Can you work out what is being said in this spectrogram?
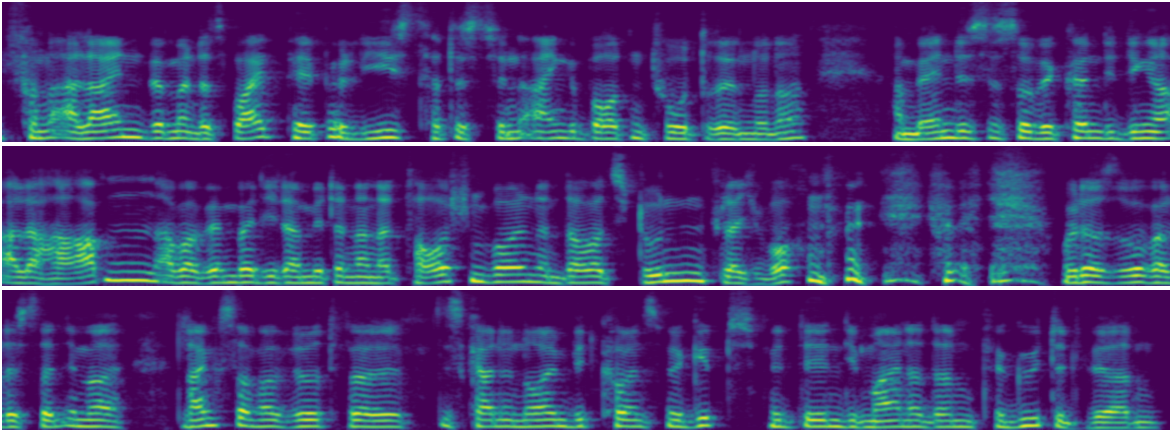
von allein, wenn man das White Paper liest, hat es den eingebauten Tod drin, oder? Am Ende ist es so, wir können die Dinge alle haben, aber wenn wir die dann miteinander tauschen wollen, dann dauert es Stunden, vielleicht Wochen oder so, weil es dann immer langsamer wird, weil es keine neuen Bitcoins mehr gibt, mit denen die Miner dann vergütet werden.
